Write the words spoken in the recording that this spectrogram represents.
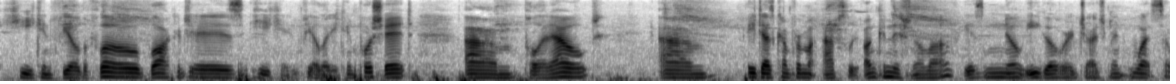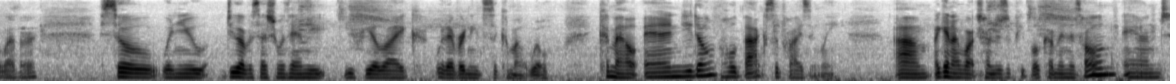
he can feel the flow, blockages, he can feel that he can push it, um, pull it out. He does come from absolute unconditional love. He has no ego or judgment whatsoever. So when you do have a session with him, you, you feel like whatever needs to come out will come out and you don't hold back surprisingly. Um, again, I've watched hundreds of people come in his home and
